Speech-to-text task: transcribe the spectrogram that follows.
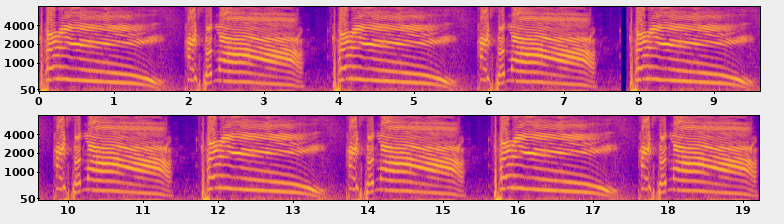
！Carry，太神啦！Carry，太神啦！Carry，太神啦！Carry，太神啦！Carry，太神啦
